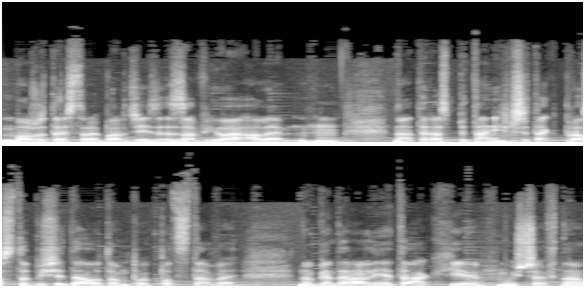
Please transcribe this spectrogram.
może to jest trochę bardziej zawiła, ale hmm. no a teraz pytanie, czy tak prosto by się dało tą podstawę? No generalnie tak. Mój szef na,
